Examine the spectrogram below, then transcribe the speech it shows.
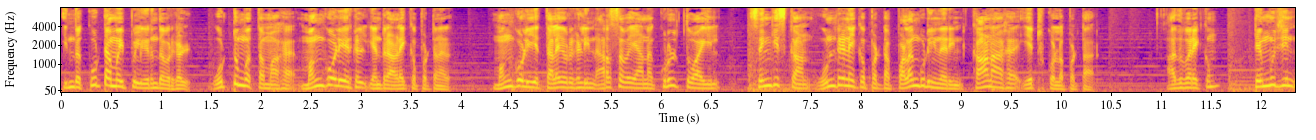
இந்த கூட்டமைப்பில் இருந்தவர்கள் ஒட்டுமொத்தமாக மங்கோலியர்கள் என்று அழைக்கப்பட்டனர். மங்கோலிய தலைவர்களின் அரசவையான குருல்துவாயில் செங்கிஸ்கான் ஒன்றிணைக்கப்பட்ட பழங்குடியினரின் காணாக ஏற்றுக்கொள்ளப்பட்டார். அதுவரைக்கும் டெமுஜின்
